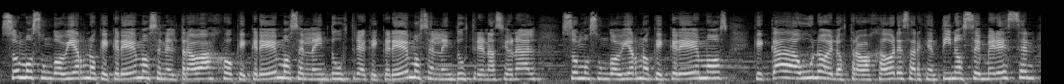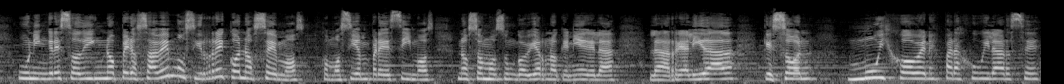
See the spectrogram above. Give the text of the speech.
somos un gobierno que creemos en el trabajo, que creemos en la industria, que creemos en la industria nacional, somos un gobierno que creemos que cada uno de los trabajadores argentinos se merecen un ingreso digno, pero sabemos y reconocemos, como siempre decimos, no somos un gobierno que niegue la, la realidad, que son muy jóvenes para jubilarse,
